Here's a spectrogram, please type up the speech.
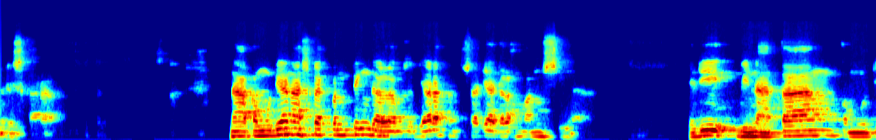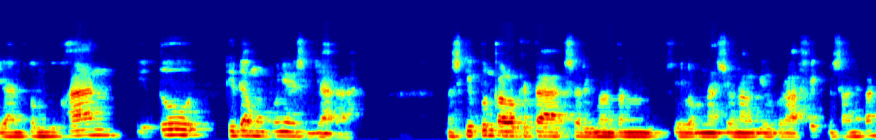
dari sekarang. Nah, kemudian aspek penting dalam sejarah tentu saja adalah manusia. Jadi binatang, kemudian tumbuhan itu tidak mempunyai sejarah. Meskipun kalau kita sering nonton film National Geographic, misalnya kan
